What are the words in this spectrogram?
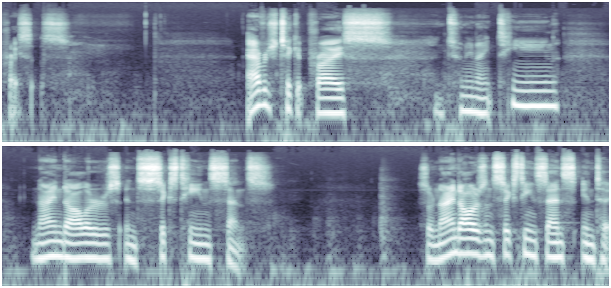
prices. Average ticket price in 2019 $9.16. So $9.16 into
